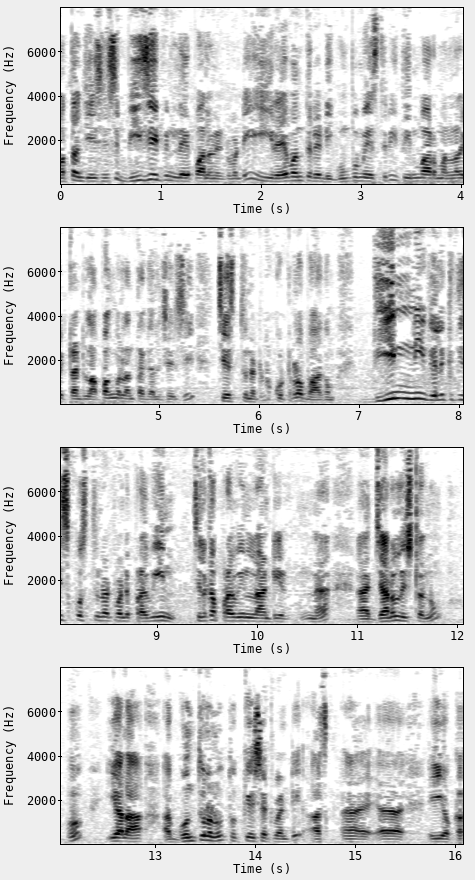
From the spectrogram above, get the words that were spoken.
మొత్తం చేసేసి బీజేపీని లేపాలనేటువంటి ఈ రేవంత్ రెడ్డి గుంపు మేస్త్రి తీర్మానం మల్ల ఇట్లాంటి లపంగులంతా కలిసేసి చేస్తున్నటువంటి కుట్రలో భాగం. దీన్ని వెలికి తీసుకొస్తున్నటువంటి ప్రవీణ్ చిలక ప్రవీణ్ లాంటి జర్నలిస్టులను ఇలా గొంతులను తొక్కేసేటువంటి ఈ యొక్క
